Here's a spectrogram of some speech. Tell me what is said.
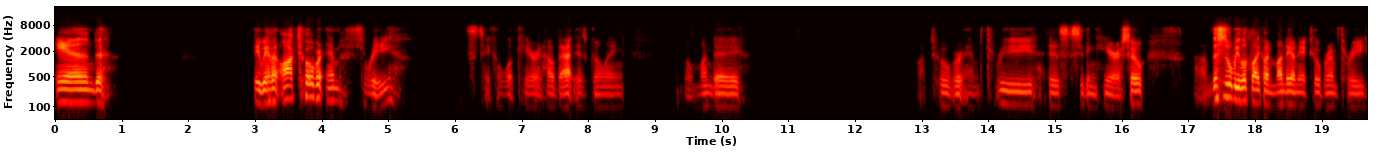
And okay, we have an October M3. Let's take a look here at how that is going. Go Monday. October M3 is sitting here. So um, this is what we look like on Monday on the October M3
